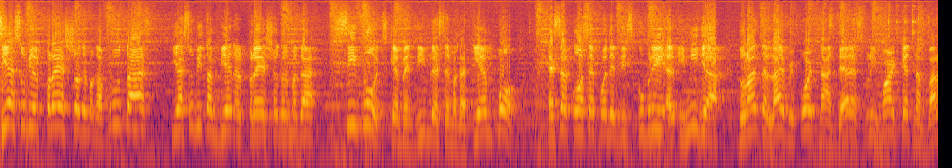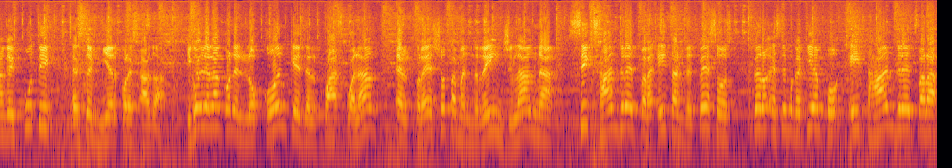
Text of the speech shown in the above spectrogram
Si subió el precio de mga frutas, y subido también el precio de mga seafoods que vendibles de mga tiempo. Esta cosa puede descubrir el Imedia durante el live report na Adeles Flea Market na Barangay Putik este miércoles aga. Igual na lang con el Locon que del Pascua lang, el precio taman range lang na 600 para 800 pesos, pero este mga tiempo 800 para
